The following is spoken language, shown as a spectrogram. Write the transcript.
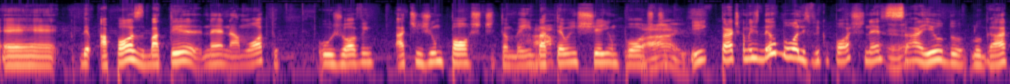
É, após bater né, na moto, o jovem atingiu um poste também, Rapaz. bateu em cheio um poste Rapaz. e praticamente derrubou. Ele viu que o poste, né, saiu do lugar.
